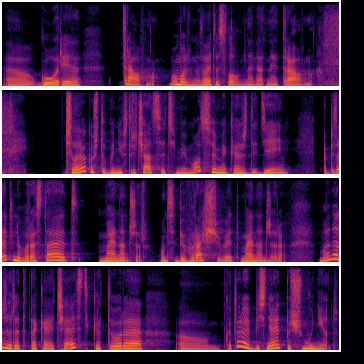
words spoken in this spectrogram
э, горе, травма. Мы можем назвать это словом, наверное, травма. Человеку, чтобы не встречаться с этими эмоциями каждый день, обязательно вырастает менеджер. Он себе выращивает менеджера. Менеджер — это такая часть, которая, э, которая объясняет, почему нет.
